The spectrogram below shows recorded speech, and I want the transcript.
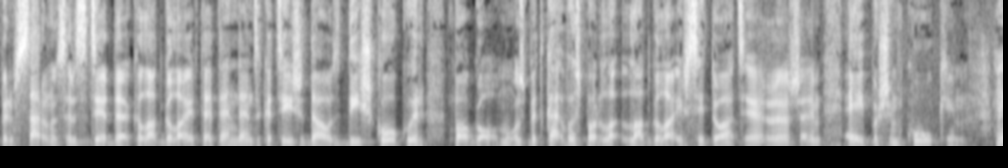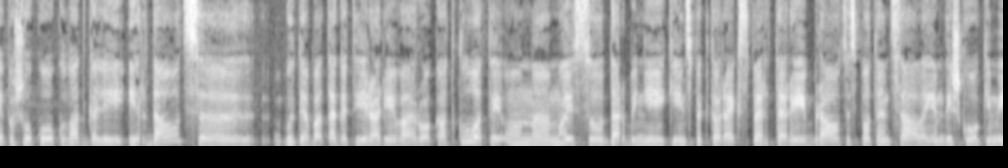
pirms sarunas es dzirdēju, ka Latgalā ir tā tendence, ka cīši daudz diškūku ir pogolmos, bet kā vispār Latgalā ir situācija ar šādiem eipašiem kūkiem? Eipašu kūku Latgaļī ir daudz, būtībā tagad ir arī vairāk atkloti, un mūsu darbinieki, inspektori, eksperti arī braucis potenciālajiem diškūkim,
